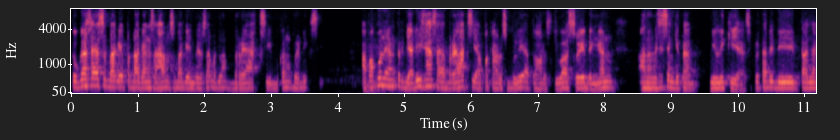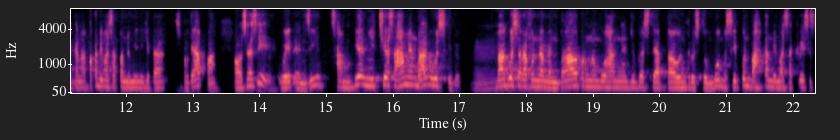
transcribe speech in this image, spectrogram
Tugas saya sebagai pedagang saham, sebagai investor adalah bereaksi, bukan memprediksi. Apa pun yang terjadi, saya saya bereaksi. Apakah harus beli atau harus jual sesuai dengan analisis yang kita miliki ya. Seperti tadi ditanyakan apakah di masa pandemi ini kita seperti apa? Kalau saya sih wait and see sambil nyicil saham yang bagus gitu. Hmm. Bagus secara fundamental, pertumbuhannya juga setiap tahun terus tumbuh meskipun bahkan di masa krisis.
